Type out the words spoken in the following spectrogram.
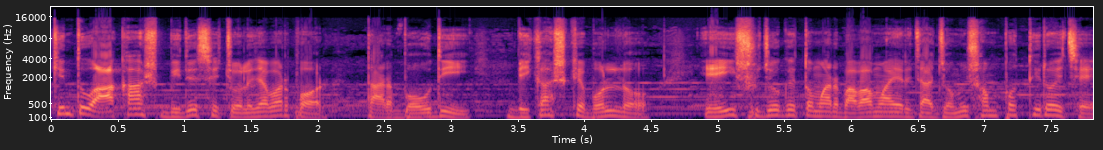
কিন্তু আকাশ বিদেশে চলে যাবার পর তার বৌদি বিকাশকে বলল, এই সুযোগে তোমার বাবা, মায়ের যা জমি সম্পত্তি রয়েছে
